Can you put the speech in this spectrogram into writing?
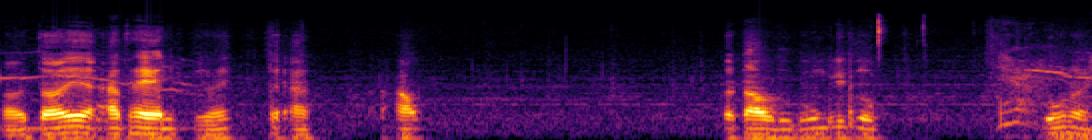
Rồi tới Athens rồi đấy tới à, không. Tới đâu tôi cũng biết luôn. Đúng rồi.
